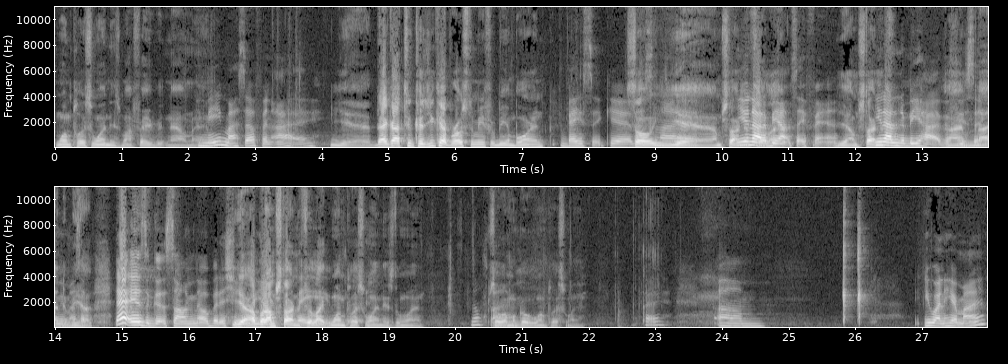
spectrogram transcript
one plus one is my favorite now, man. Me, myself, and I. Yeah, that got to because you kept roasting me for being boring. Basic, yeah. so not- yeah, I'm starting. You're to not a like- Beyonce fan. Yeah, I'm starting. You're not in the BeyHive if I'm you say not me, in the myself. BeyHive. That is a good song though, but it should. Yeah, but I'm starting to feel like one plus one is the one. No, So I'm gonna go with one plus one. Okay. Um, you want to hear mine?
